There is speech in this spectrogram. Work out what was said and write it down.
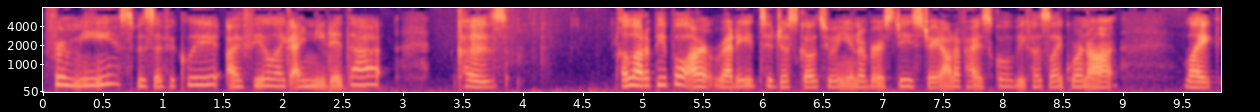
for me specifically, I feel like I needed that because a lot of people aren't ready to just go to a university straight out of high school because like we're not like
